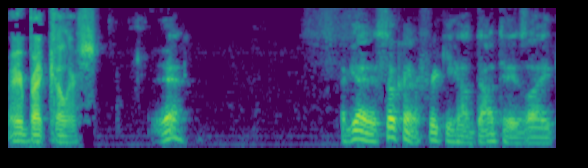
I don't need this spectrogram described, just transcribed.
Very bright colors. Yeah. Again, it's still kind of freaky how Dante is like.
